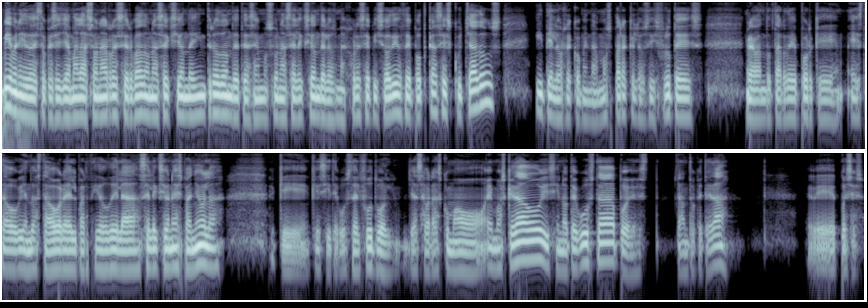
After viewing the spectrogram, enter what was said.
Bienvenido a esto que se llama La Zona Reservada, una sección de intro donde te hacemos una selección de los mejores episodios de podcast escuchados y te los recomendamos para que los disfrutes grabando tarde porque he estado viendo hasta ahora el partido de la selección española. Que, si te gusta el fútbol ya sabrás cómo hemos quedado y si no te gusta, pues tanto que te da. Eh, pues eso,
